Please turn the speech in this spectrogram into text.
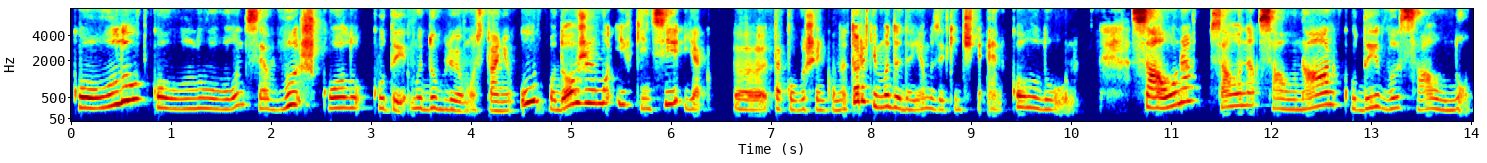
Коулу, коулун це в школу куди. Ми дублюємо останню У, подовжуємо і в кінці, як е, таку вишеньку на торті, ми додаємо закінчення N. Коулун. Сауна, сауна, саунан, куди в сауну.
